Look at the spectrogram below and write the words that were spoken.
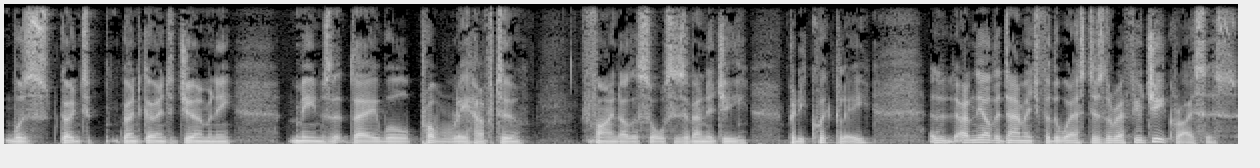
was going to going to go into Germany means that they will probably have to find other sources of energy pretty quickly. And the other damage for the West is the refugee crisis.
